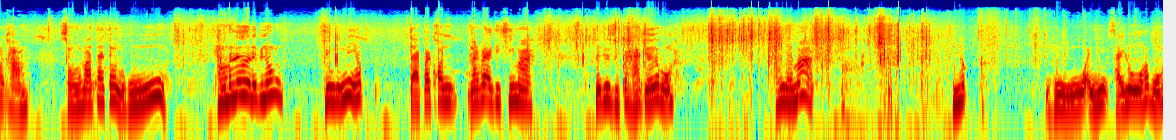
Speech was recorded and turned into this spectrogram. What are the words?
มะขาม ส่องลงมาใต้ต้น โอ้โหทางเบลเลอร์เลยพี่น้อง อยู่ตรงนี้ครับ จากไปคอนครั้งแรกที่ชี้มาในที่สุดก็หาเจอครับผมทางใหญ่มากนี่ครับโอ้โหอันนี้ไซโลครับผม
